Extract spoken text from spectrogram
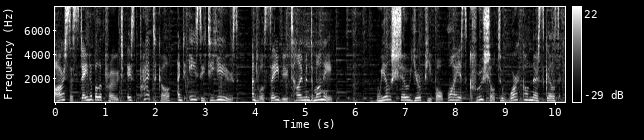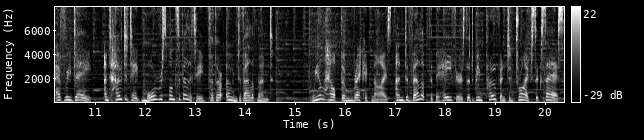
Our sustainable approach is practical and easy to use and will save you time and money. We'll show your people why it's crucial to work on their skills every day and how to take more responsibility for their own development. We'll help them recognise and develop the behaviours that have been proven to drive success.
